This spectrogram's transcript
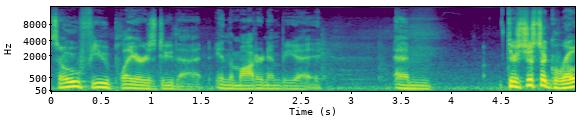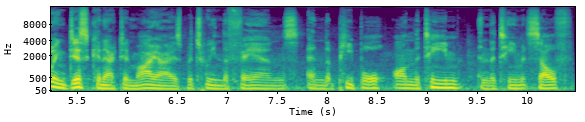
So few players do that in the modern NBA, and there's just a growing disconnect in my eyes between the fans and the people on the team and the team itself.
